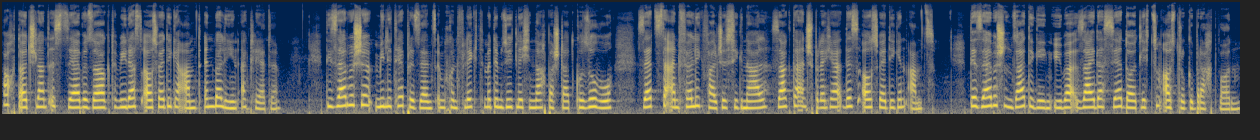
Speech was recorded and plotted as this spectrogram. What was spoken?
Auch Deutschland ist sehr besorgt, wie das Auswärtige Amt in Berlin erklärte. Die serbische Militärpräsenz im Konflikt mit dem südlichen Nachbarstaat Kosovo setzte ein völlig falsches Signal, sagte ein Sprecher des Auswärtigen Amts. Der serbischen Seite gegenüber sei das sehr deutlich zum Ausdruck gebracht worden.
